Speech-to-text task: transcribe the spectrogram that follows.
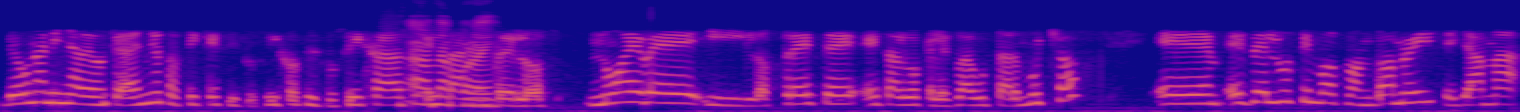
de una niña de 11 años, así que si sus hijos y sus hijas están entre los 9 y los 13, es algo que les va a gustar mucho. Eh, es de Lucy Moss Montgomery, se llama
